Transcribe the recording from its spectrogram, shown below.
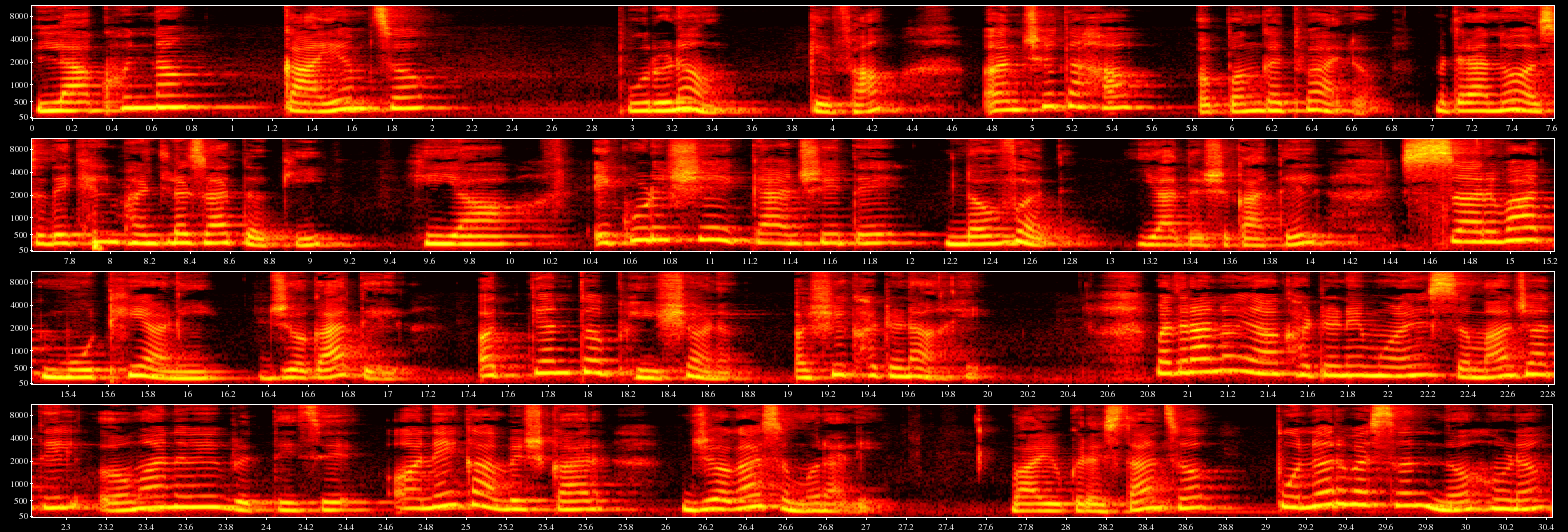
लाखोंना कायमचं पूर्ण किंवा अंशत अपंगत्व आलं. मित्रांनो असं देखील म्हटलं जातं की ही या एकोणीसशे एक्क्याऐंशी ते नव्वद या दशकातील सर्वात मोठी आणि जगातील अत्यंत भीषण अशी घटना आहे. मित्रांनो या घटनेमुळे समाजातील अमानवी वृत्तीचे अनेक आविष्कार जगासमोर आले. वायुग्रस्तांचं पुनर्वसन न होणं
